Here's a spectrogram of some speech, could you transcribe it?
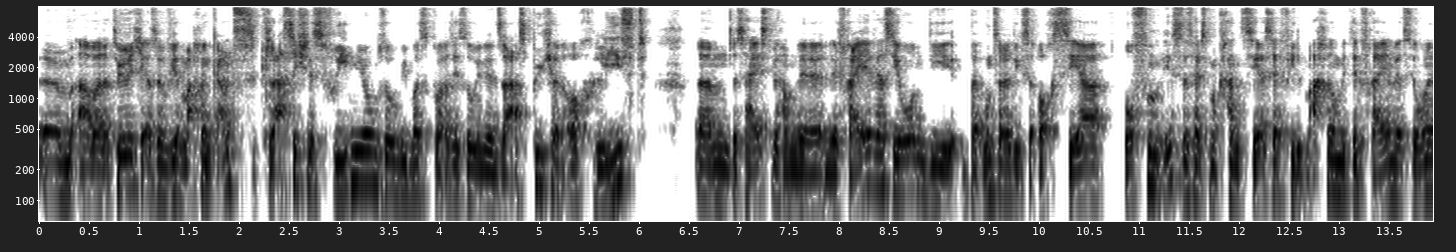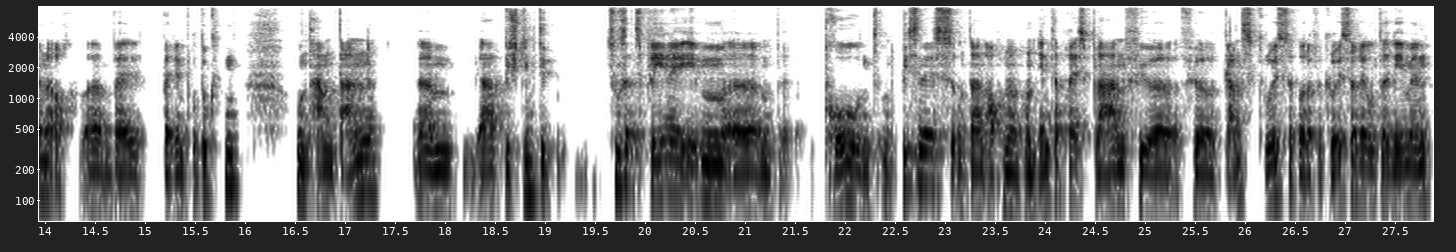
Ähm, aber natürlich, also wir machen ganz klassisches Freemium, so wie man es quasi so in den SaaS-Büchern auch liest. Ähm, das heißt, wir haben eine, eine, freie Version, die bei uns allerdings auch sehr offen ist. Das heißt, man kann sehr, sehr viel machen mit den freien Versionen, auch äh, bei, bei den Produkten und haben dann ähm, ja, bestimmte Zusatzpläne eben ähm, Pro und, und Business und dann auch noch einen Enterprise-Plan für, für ganz größere oder für größere Unternehmen.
